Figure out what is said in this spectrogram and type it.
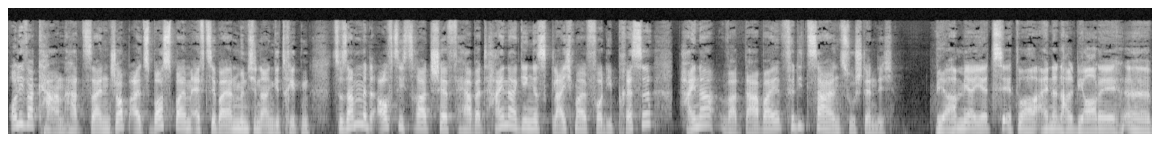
Oliver Kahn hat seinen Job als Boss beim FC Bayern München angetreten. Zusammen mit Aufsichtsratschef Herbert Heiner ging es gleich mal vor die Presse. Heiner war dabei für die Zahlen zuständig. Wir haben ja jetzt etwa eineinhalb Jahre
